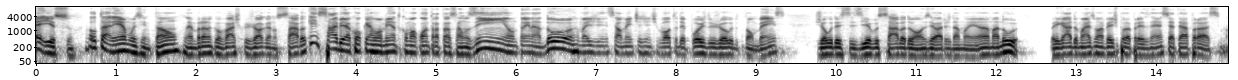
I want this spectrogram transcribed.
É isso. Voltaremos então. Lembrando que o Vasco joga no sábado. Quem sabe a qualquer momento com uma contrataçãozinha, um treinador, mas inicialmente a gente volta depois do jogo do Tom Benz. Jogo decisivo, sábado, 11 horas da manhã. Manu, obrigado mais uma vez pela presença e até a próxima.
